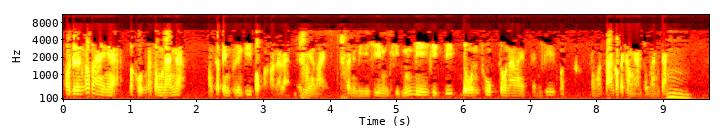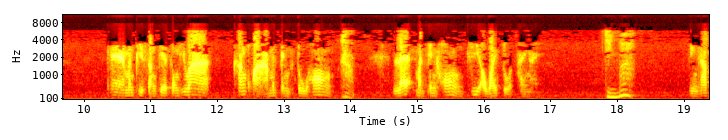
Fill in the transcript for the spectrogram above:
พอเดินเข้าไปเนี่ย ปรากฏว่าตรงนั้นเนี่ยมันก็เป็นพื้นที่เปล่าๆนั่นแหละไม่มีอะไรครับมันมีหินหินมีหินที่โดนทุบโดนอะไรเป็นที่แบบทางก่อสร้างก็ไปทำงานตรงนั้นกันอืมแต่มันผิดสังเกตตรงที่ว่าข้างขวามันเป็นประตูห้องครับและมันเป็นห้องที่เอาไว้ตรวจภายใน จริงมากจริงครับ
